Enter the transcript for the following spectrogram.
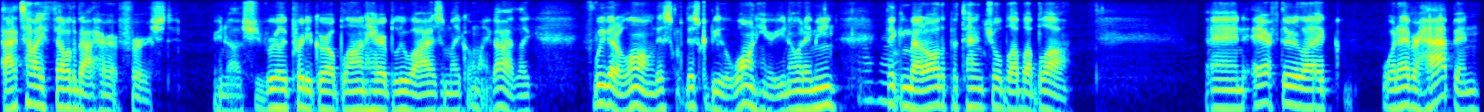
that's how I felt about her at first. You know, she's a really pretty girl, blonde hair, blue eyes. I'm like, oh my god, like if we get along, this this could be the one here. You know what I mean? Mhm. Thinking about all the potential, blah blah blah. And after like whatever happened,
